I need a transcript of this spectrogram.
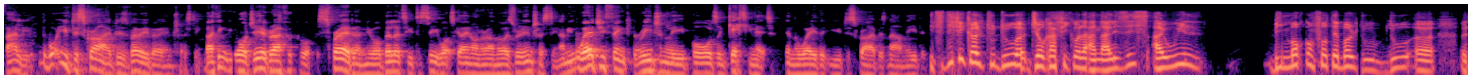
value. What you've described is very, very interesting. I think your geographical spread and your ability to see what's going on around the world is really interesting. I mean, where do you think regionally boards are getting it in the way that you describe is now needed? It's difficult to do a geographical analysis. I will be more comfortable to do a, a,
